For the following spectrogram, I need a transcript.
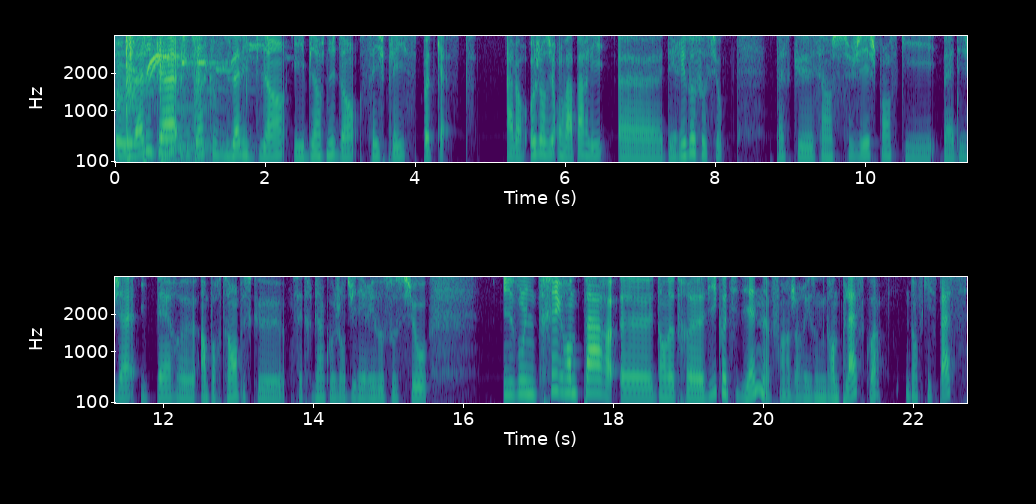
Hola les gars, j'espère que vous allez bien et bienvenue dans Safe Place Podcast. Alors aujourd'hui on va parler euh, des réseaux sociaux parce que c'est un sujet je pense qui est bah, déjà hyper euh, important parce que on sait très bien qu'aujourd'hui les réseaux sociaux ils ont une très grande part euh, dans notre vie quotidienne. Enfin, genre, ils ont une grande place, quoi, dans ce qui se passe.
